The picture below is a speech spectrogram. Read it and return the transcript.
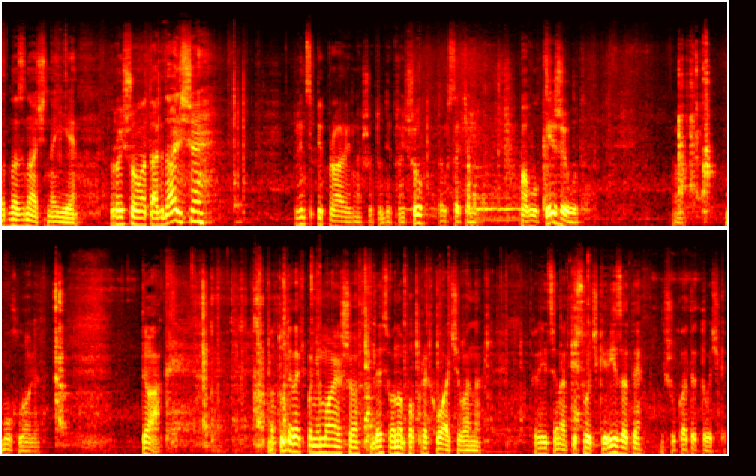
Однозначно є. Пройшов отак далі. В принципі, правильно, що туди пройшов. Там, кстати, павуки живуть. О, мух ловлять. Так. Ну тут я так розумію, що десь воно поприхвачувано. Прийдеться на кусочки різати і шукати точки.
